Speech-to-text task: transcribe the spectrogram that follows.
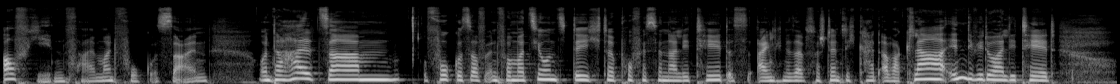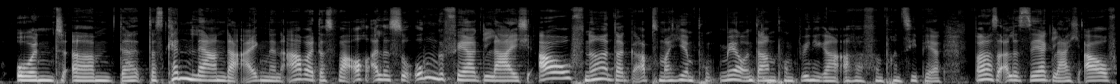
auf jeden Fall mein Fokus sein. Unterhaltsam, Fokus auf Informationsdichte, Professionalität ist eigentlich eine Selbstverständlichkeit, aber klar, Individualität und ähm, da, das Kennenlernen der eigenen Arbeit, das war auch alles so ungefähr gleich auf. Ne? Da gab es mal hier einen Punkt mehr und da einen Punkt weniger, aber vom Prinzip her war das alles sehr gleich auf.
